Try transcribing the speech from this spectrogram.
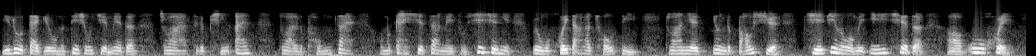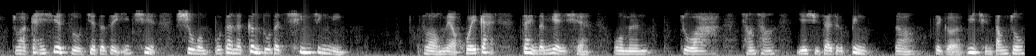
一路带给我们弟兄姐妹的主啊，这个平安，主啊，这个同在，我们感谢赞美主，谢谢你为我们回答了仇敌，主啊，你也用你的宝血洁净了我们一切的啊污秽，主啊，感谢主，借着这一切，使我们不断的更多的亲近你，主啊，我们要悔改在你的面前，我们主啊，常常也许在这个病。啊，这个疫情当中，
